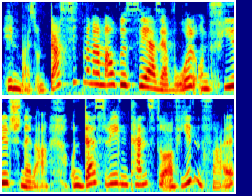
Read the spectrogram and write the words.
hinweist. Und das sieht man am Auge sehr, sehr wohl und viel schneller. Und deswegen kannst du auf jeden Fall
